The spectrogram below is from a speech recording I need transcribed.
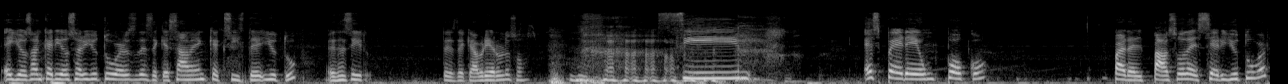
Ellos han querido ser youtubers desde que saben que existe YouTube, es decir, desde que abrieron los ojos. Sí, esperé un poco para el paso de ser youtuber,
